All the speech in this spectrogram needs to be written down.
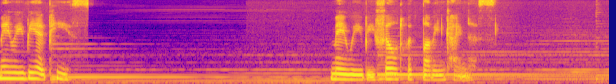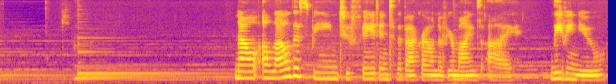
May we be at peace. May we be filled with loving kindness. Now allow this being to fade into the background of your mind's eye, leaving you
